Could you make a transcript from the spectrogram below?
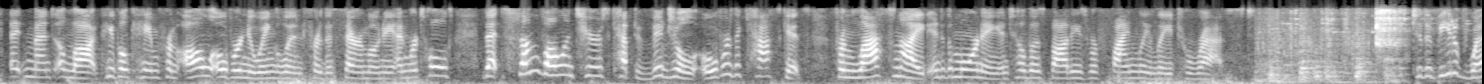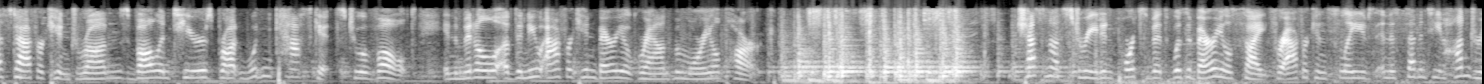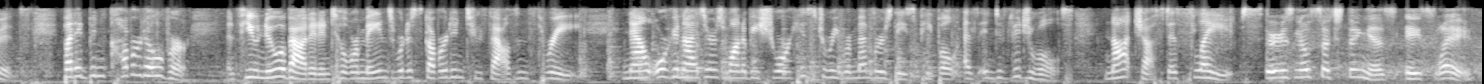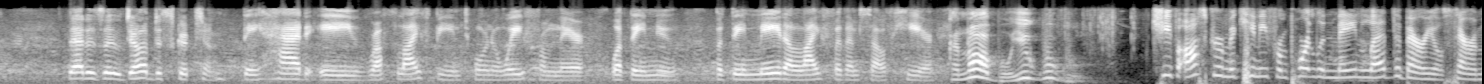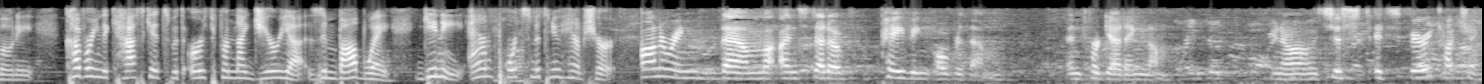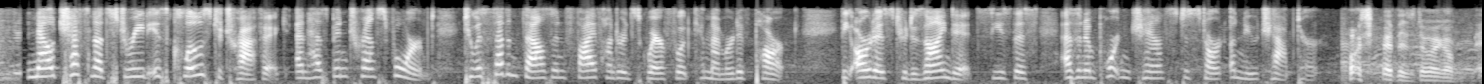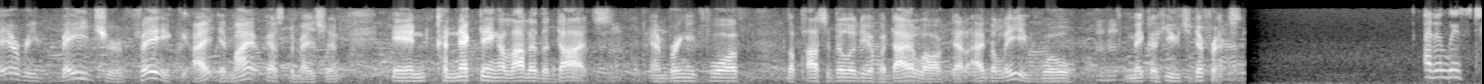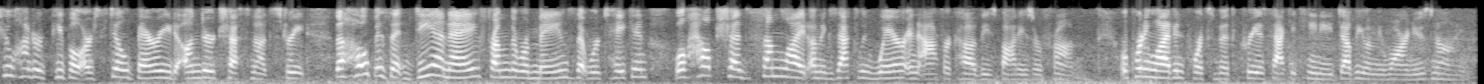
It meant a lot. People came from all over New England for this ceremony and were told that some volunteers kept vigil over the caskets from last night into the morning until those bodies were finally laid to rest. To the beat of West African drums, volunteers brought wooden caskets to a vault in the middle of the new African Burial Ground Memorial Park. Chestnut Street in Portsmouth was a burial site for African slaves in the 1700s, but had been covered over, and few knew about it until remains were discovered in 2003. Now organizers want to be sure history remembers these people as individuals, not just as slaves. There is no such thing as a slave. That is a job description. They had a rough life being torn away from their what they knew but they made a life for themselves here. Chief Oscar Mokeme from Portland, Maine led the burial ceremony, covering the caskets with earth from Nigeria, Zimbabwe, Guinea, and Portsmouth, New Hampshire. Honoring them instead of paving over them and forgetting them. You know, it's just, it's very touching. Now Chestnut Street is closed to traffic and has been transformed to a 7,500 square foot commemorative park. The artist who designed it sees this as an important chance to start a new chapter. Portsmouth is doing a very major thing, I, in my estimation, in connecting a lot of the dots and bringing forth the possibility of a dialogue that I believe will mm -hmm. make a huge difference and at least 200 people are still buried under Chestnut Street. The hope is that DNA from the remains that were taken will help shed some light on exactly where in Africa these bodies are from. Reporting live in Portsmouth, Kria Sakakini, WMUR News 9.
